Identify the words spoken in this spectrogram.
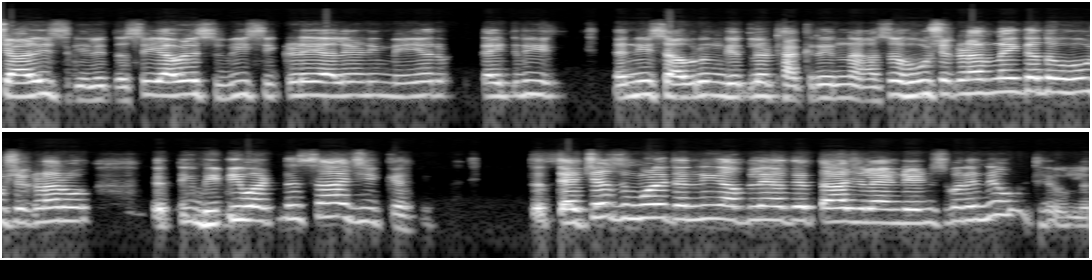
चाळीस गेले तसे यावेळेस वीस इकडे आले आणि मेयर काहीतरी त्यांनी सावरून घेतलं ठाकरेंना. असं होऊ शकणार नाही का? तर होऊ शकणार हो. ती भीती वाटणं साहजिक आहे. तर त्याच्याचमुळे त्यांनी आपल्या त्या ताज लँड एंड्समध्ये नेऊन ठेवलं.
